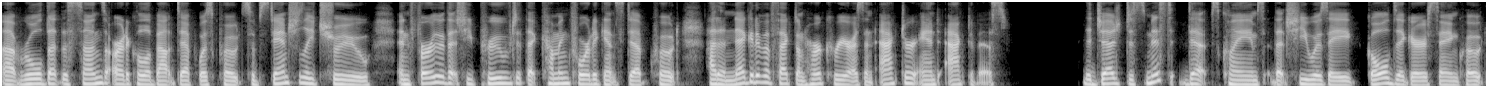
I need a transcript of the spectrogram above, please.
uh, ruled that the Sun's article about Depp was, quote, substantially true, and further that she proved that coming forward against Depp, quote, had a negative effect on her career as an actor and activist. The judge dismissed Depp's claims that she was a gold digger, saying, quote,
